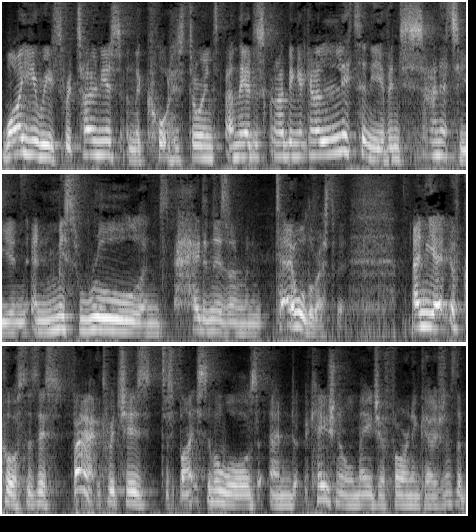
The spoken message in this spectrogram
Why you read Suetonius and the court historians, and they are describing a kind of litany of insanity and, and misrule and hedonism and all the rest of it. And yet, of course, there's this fact, which is despite civil wars and occasional major foreign incursions, the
